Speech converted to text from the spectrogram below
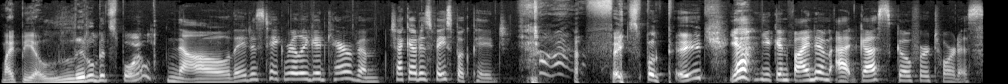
might be a little bit spoiled? No, they just take really good care of him. Check out his Facebook page. Facebook page? Yeah, you can find him at Gus Gopher Tortoise.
